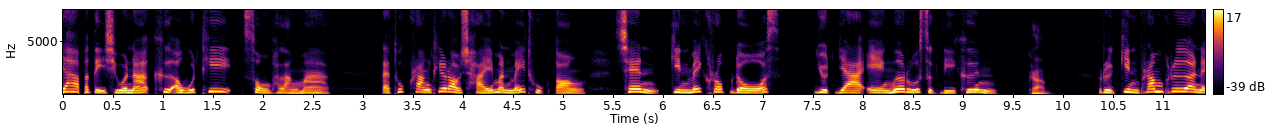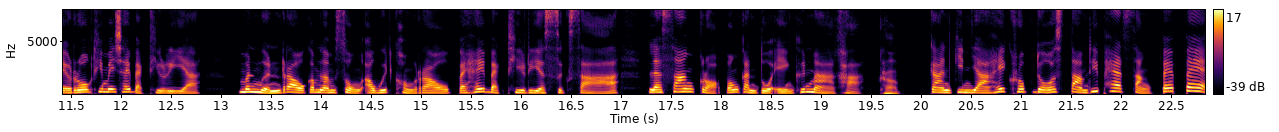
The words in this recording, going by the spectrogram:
ยาปฏิชีวนะคืออาวุธที่ทรงพลังมาก แต่ทุกครั้งที่เราใช้มันไม่ถูกต้อง เช่น กินไม่ครบโดส หยุดยาเองเมื่อรู้สึกดีขึ้น ครับ หรือกินพร่ำเพรื่อในโรคที่ไม่ใช่แบคทีเรีย มันเหมือนเรากำลังส่งอาวุธของเราไปให้แบคทีเรียศึกษา และสร้างเกราะป้องกันตัวเองขึ้นมาค่ะ ครับ การกินยาให้ครบโดสตามที่แพทย์สั่งเป๊ะ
